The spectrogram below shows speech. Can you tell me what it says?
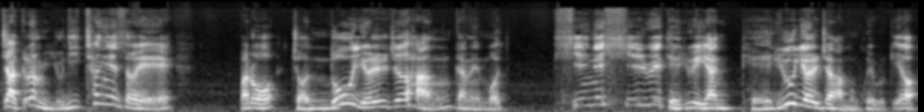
자, 그럼 유리창에서의 바로 전도 열저항, 그다음에 뭐 실내 실외 대류에 의한 대류 열저항 한번 구해 볼게요.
